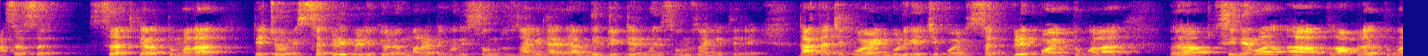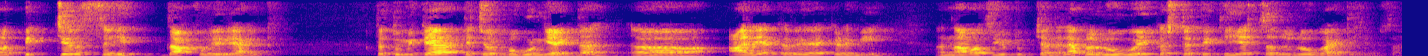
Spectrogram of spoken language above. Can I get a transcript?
असं सर्च करा तुम्हाला त्याच्यावर मी सगळे मेडिकल मराठीमध्ये समजून सांगितले आणि अगदी डिटेलमध्ये समजून सांगितलेले आहे. दाताचे पॉईंट गुडघ्याचे पॉईंट सगळे पॉईंट तुम्हाला सिनेमा आपलं तुम्हाला पिक्चर सहित दाखवलेले आहेत. तर तुम्ही त्या त्याच्यावर बघून घ्या एकदा. आर्या करिअर अकॅडमी नावाचं युट्यूब चॅनल आपला लोगो आहे कष्ट तेथे याचा जो लोगो आहे त्याच्यानुसार.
